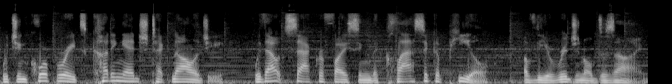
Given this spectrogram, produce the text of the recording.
which incorporates cutting-edge technology without sacrificing the classic appeal of the original design.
